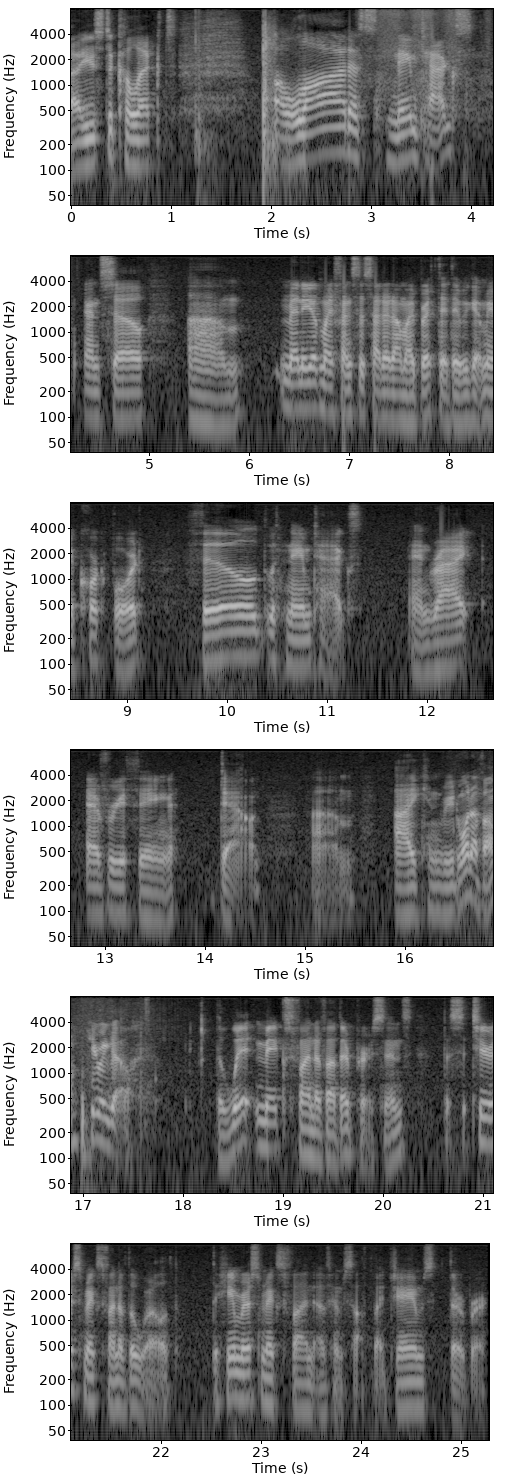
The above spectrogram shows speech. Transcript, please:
I used to collect a lot of name tags, and so um, many of my friends decided on my birthday they would get me a cork board filled with name tags and write everything down. Um, I can read one of them. Here we go. The wit makes fun of other persons. The satirist makes fun of the world. The humorist makes fun of himself by James Thurber.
